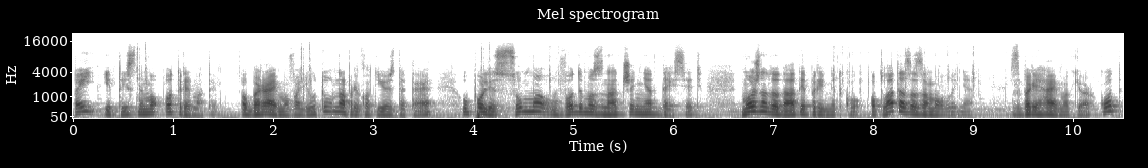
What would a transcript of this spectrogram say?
Pay і тиснемо Отримати. Обираємо валюту, наприклад, USDT. У полі сума вводимо значення 10. Можна додати примітку Оплата за замовлення. Зберігаємо QR-код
